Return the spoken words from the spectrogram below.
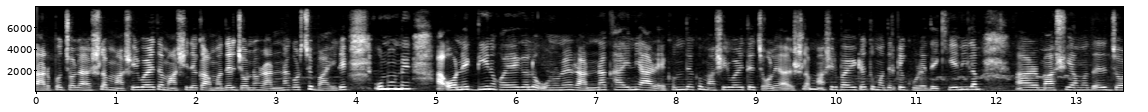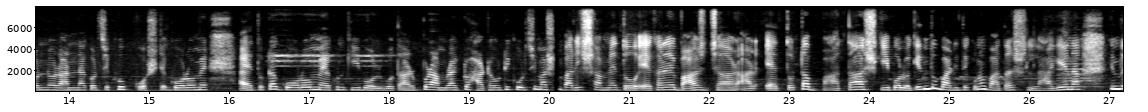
তারপর চলে আসলাম মাসির বাড়িতে। মাসি দেখো আমাদের জন্য রান্না করছে বাইরে। উনুনে অনেক দিন হয়ে গেল, উনুনে রান্না খাইনি। আর এখন দেখো মাসির বাড়িতে চলে আসলাম। মাসির বাড়িটা তোমাদেরকে ঘুরে দেখিয়ে নিলাম। আর মাসি আমাদের জন্য রান্না করছে খুব কষ্টে, গরমে। এতটা গরম, এখন কি বলব? তারপর আমরা একটু হাঁটাহুটি করছি মাসি বাড়ির সামনে। তো এখানে বাঁশ ঝাড়, আর এতটা বাতাস, কি বলব? কিন্তু বাড়িতে কোনো বাতাস লাগে না। কিন্তু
